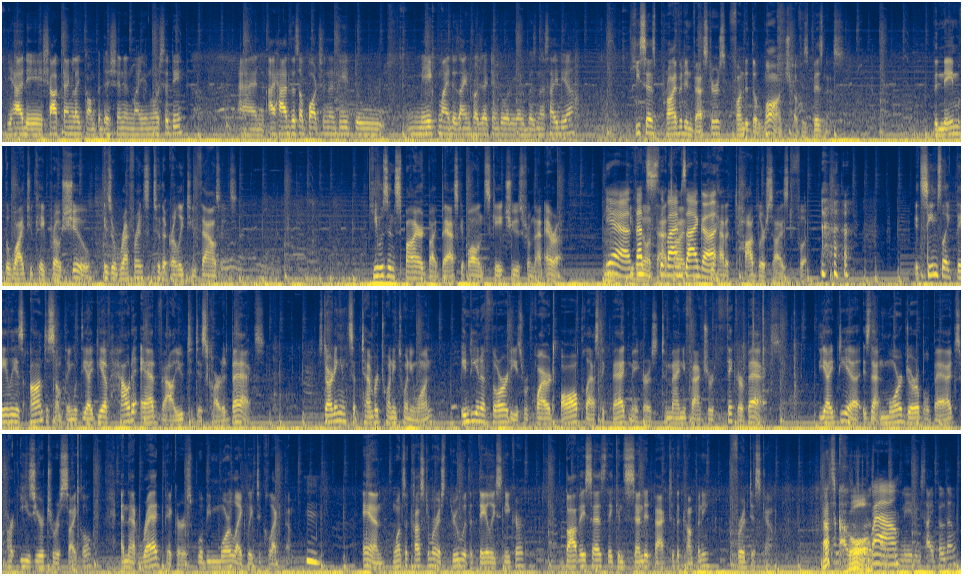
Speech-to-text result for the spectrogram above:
We had a Shark Tank like competition in my university, and I had this opportunity to make my design project into a real business idea. He says private investors funded the launch of his business. The name of the Y2K Pro shoe is a reference to the early 2000s. He was inspired by basketball and skate shoes from that era. Yeah, hmm. even that's at the that vibes time, I got. He had a toddler-sized foot. it seems like Thaely is onto something with the idea of how to add value to discarded bags. Starting in September 2021, Indian authorities required all plastic bag makers to manufacture thicker bags. The idea is that more durable bags are easier to recycle, and that rag pickers will be more likely to collect them. Hmm. And once a customer is through with a Thaely sneaker, Bhave says they can send it back to the company for a discount. That's cool. Wow. responsibly recycle them.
